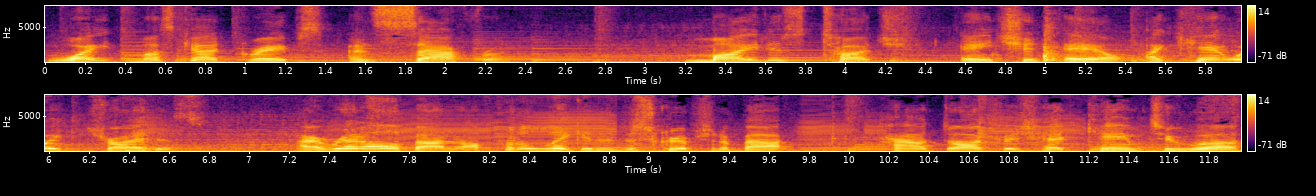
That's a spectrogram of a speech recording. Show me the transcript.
white muscat grapes, and saffron. Midas Touch Ancient Ale. I can't wait to try this. I read all about it. I'll put a link in the description about how Dogfish Head came to uh,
